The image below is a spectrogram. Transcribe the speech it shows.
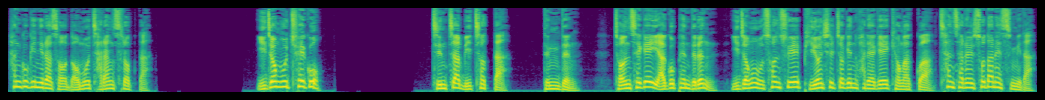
한국인이라서 너무 자랑스럽다. 이정후 최고! 진짜 미쳤다. 등등. 전 세계 야구 팬들은 이정후 선수의 비현실적인 활약에 경악과 찬사를 쏟아냈습니다.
